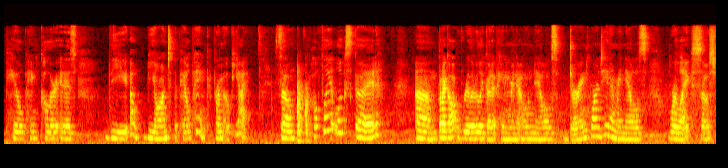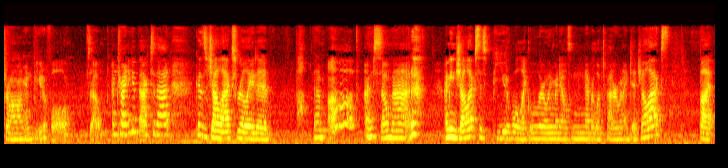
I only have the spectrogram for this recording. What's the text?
pale pink color. It is the, oh, Beyond the Pale Pink from OPI. So hopefully it looks good. Um, but I got really, really good at painting my own nails during quarantine and my nails were like so strong and beautiful. So I'm trying to get back to that because Gel-X really did pop them up. I'm so mad. I mean, Gel-X is beautiful. Like literally my nails never looked better when I did Gel-X. But,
